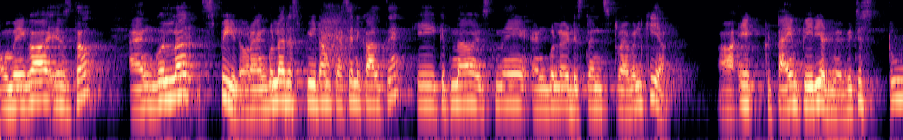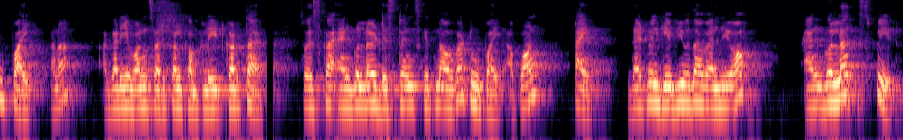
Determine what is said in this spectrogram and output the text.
omega is the angular speed और एंगुलर स्पीड हम कैसे निकालते हैं? कि कितना इसने एंगुलर डिस्टेंस ट्रेवल किया? एक टाइम पीरियड में विच इज़ टू पाई है ना? अगर ये वन सर्कल कंप्लीट करता है तो इसका एंगुलर डिस्टेंस कितना होगा? Two pi upon time that will give you the value of angular speed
